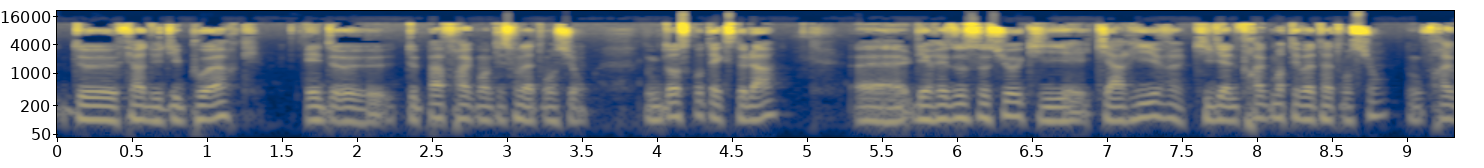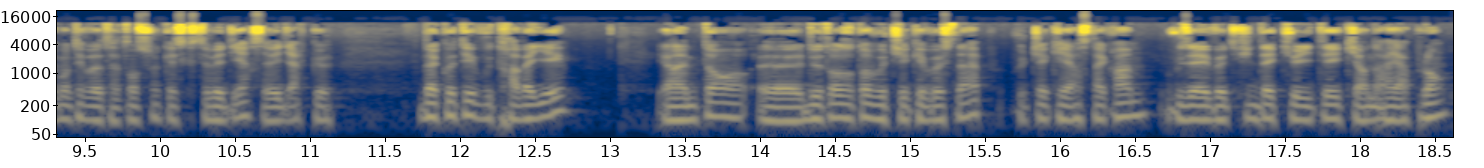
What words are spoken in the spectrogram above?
de faire du deep work et de ne pas fragmenter son attention. Donc, dans ce contexte-là, euh, les réseaux sociaux qui, qui arrivent, qui viennent fragmenter votre attention. Donc fragmenter votre attention, qu'est-ce que ça veut dire? Ça veut dire que d'un côté vous travaillez et en même temps euh, de temps en temps vous checkez vos snaps, vous checkez Instagram, vous avez votre fil d'actualité qui est en arrière-plan.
